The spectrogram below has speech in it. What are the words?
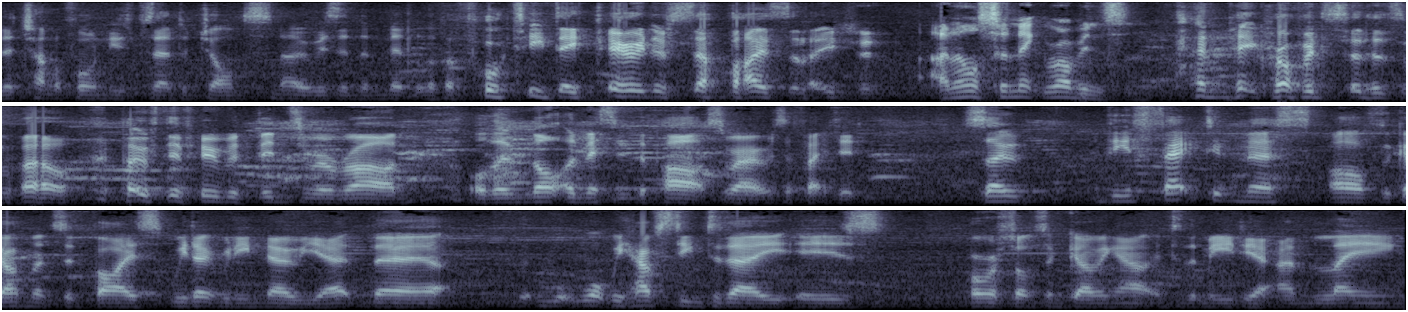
the Channel 4 News presenter Jon Snow is in the middle of a 14 day period of self isolation. And also Nick Robinson. And Nick Robinson as well, both of whom have been to Iran, although not admitted the parts where it was affected. So the effectiveness of the government's advice, we don't really know yet. There, what we have seen today is Boris Johnson going out into the media and laying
